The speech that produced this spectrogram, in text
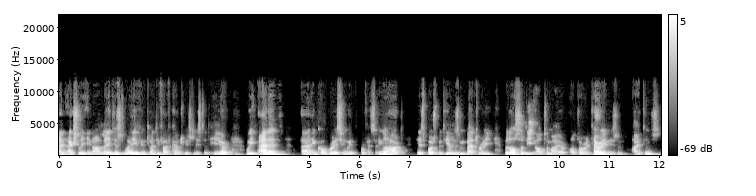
And actually in our latest wave in 25 countries listed here, we added uh, in cooperation with Professor Inglehart, his post-materialism battery, but also the Altemeyer authoritarianism items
